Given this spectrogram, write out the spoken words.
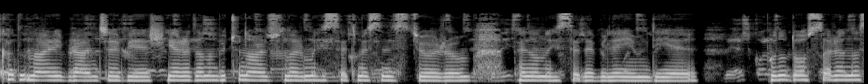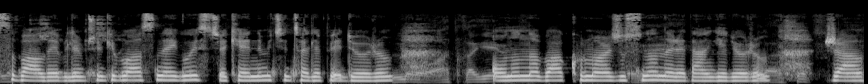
Kadınlar İbrance bir, Yaradan'ın bütün arzularımı hissetmesini istiyorum. Ben onu hissedebileyim diye. Bunu dostlara nasıl bağlayabilirim? Çünkü bu aslında egoistçe kendim için talep ediyorum. Onunla bağ kurma arzusuna nereden geliyorum? Rav.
